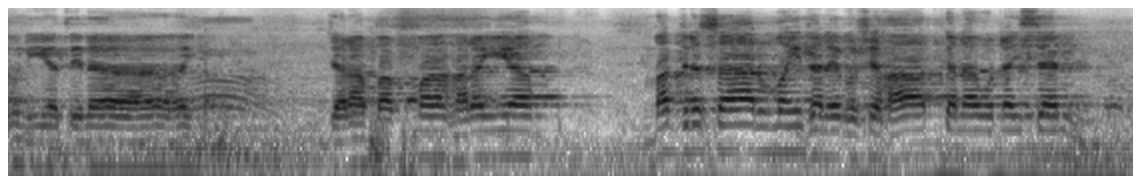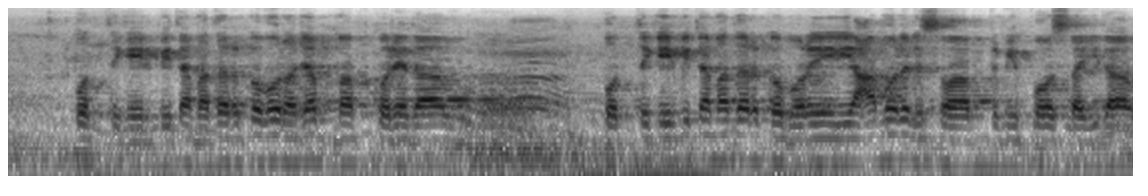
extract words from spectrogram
দুনিয়াতে নাই। যারা বাপ মা হারাইয়া মাদ্রাসার ময়দানে বসে হাত কানা উঠাইছেন প্রত্যেকের পিতা মাতার কবর অজাব মাফ করে দাও। প্রত্যেকের পিতা মাতার কবরে এই আমলের সব তুমি পৌঁছাই দাও।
